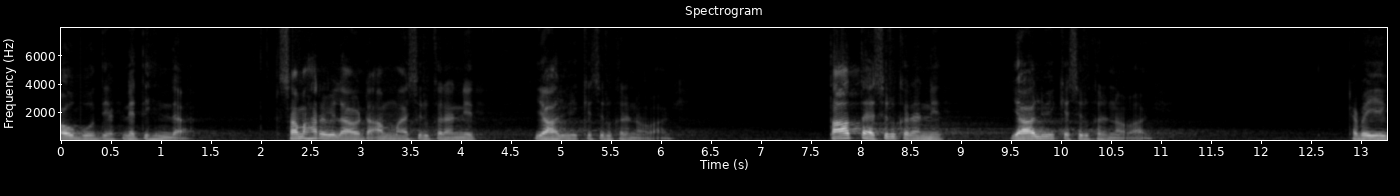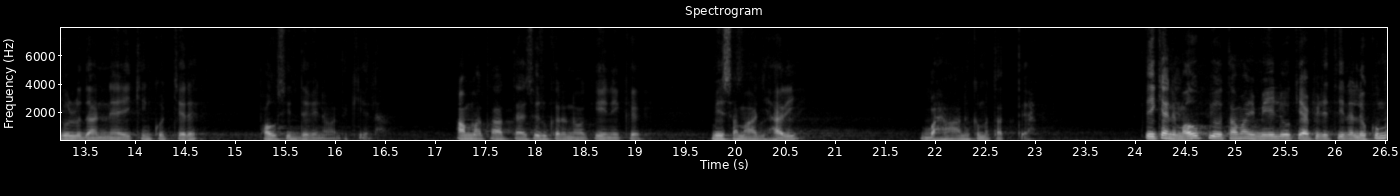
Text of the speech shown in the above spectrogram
අවබෝධයක් නැති හින්දා. සමහර වෙලාවට අම්ම ඇසුරු කරන්නේෙත් යාළුවෙක් ඇසුරු කරනවාගේ. තාත්ත ඇසුරු කරන්නේ යාළුවෙක් ඇසුරු කරනවාගේ. හැබැයි ඒගොල්ලු දන්න ඒකින් කොච්චර පවසිද්ධ වෙනවද කියලා. අම්ම තාත්ත ඇසුරු කරනවා කියන එක මේ සමාජ හරි භයානකම තත්ත්වයක්. ඒකැන මව්පියෝ තමයි මේ ලෝක අපිට තියෙන ලොකුම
